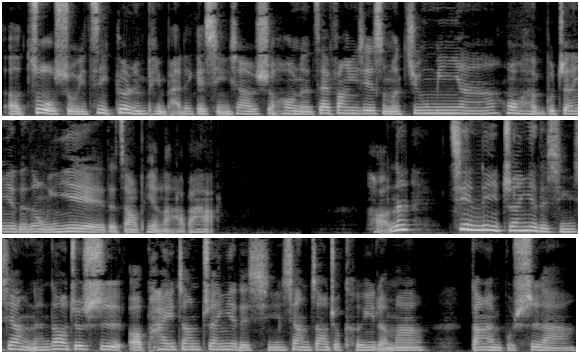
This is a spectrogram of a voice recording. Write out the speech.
呃做属于自己个人品牌的一个形象的时候呢，再放一些什么啾咪呀或很不专业的这种耶的照片了，好不好？好，那建立专业的形象，难道就是呃拍一张专业的形象照就可以了吗？当然不是啊，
